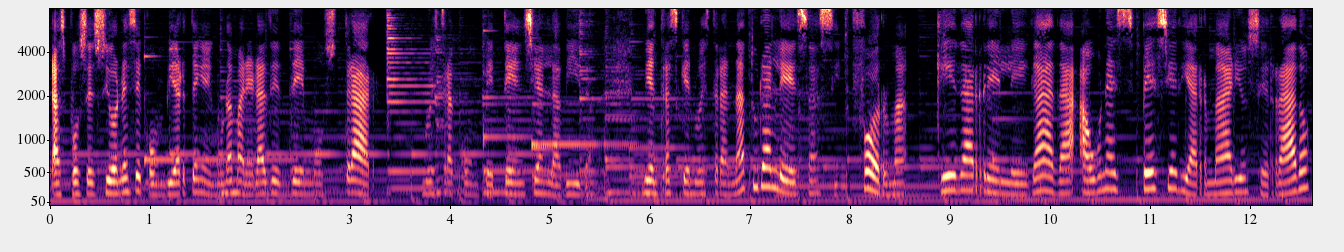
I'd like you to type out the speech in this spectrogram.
Las posesiones se convierten en una manera de demostrar nuestra competencia en la vida, mientras que nuestra naturaleza sin forma queda relegada a una especie de armario cerrado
